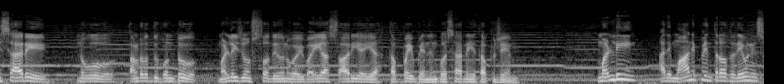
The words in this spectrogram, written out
ఈసారి నువ్వు తలరొద్దుకుంటూ మళ్ళీ చూస్తావు దేవుని వైపు అయ్యా సారీ అయ్యా తప్పు అయిపోయింది ఇంకోసారి నీ తప్పు చేయను మళ్ళీ అది మానిపోయిన తర్వాత దేవుని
